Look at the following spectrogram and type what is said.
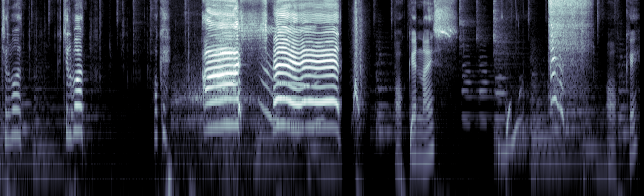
Kecil banget. Kecil banget. Oke. Ah, shit. Oke, nice. Oke.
